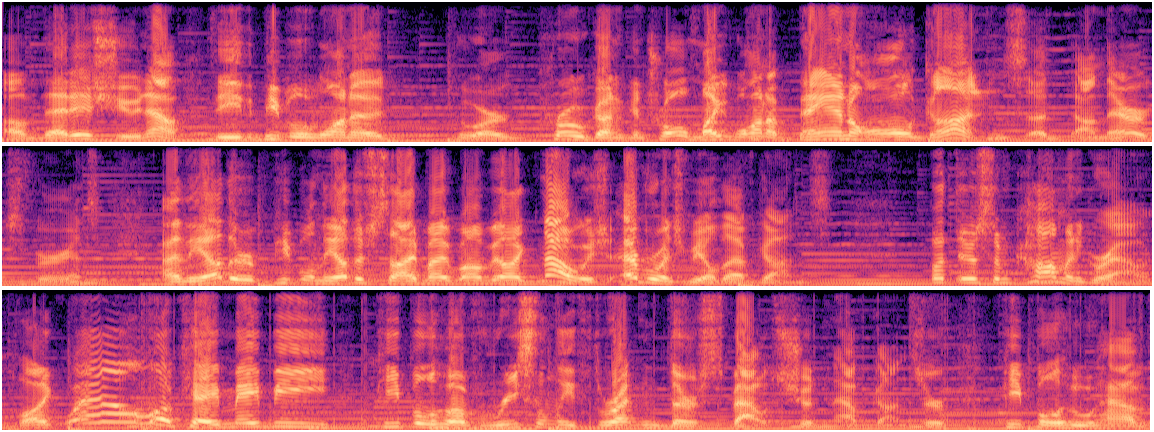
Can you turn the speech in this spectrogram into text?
of that issue. Now, the, the people who want to who are pro gun control might want to ban all guns uh, on their experience, and the other people on the other side might want to be like, no, everyone should be able to have guns. But there's some common ground, like, well, okay, maybe people who have recently threatened their spouse shouldn't have guns, or people who have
